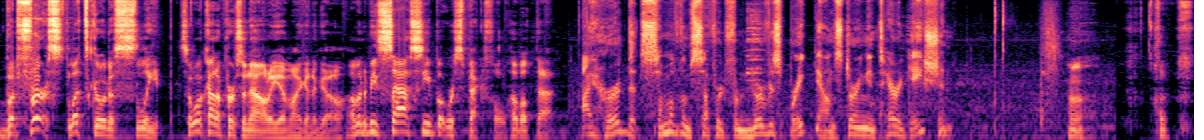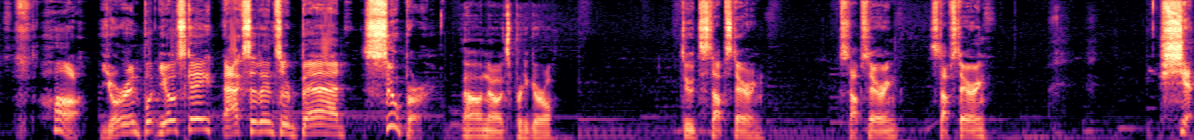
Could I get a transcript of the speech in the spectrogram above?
But first, let's go to sleep. So what kind of personality am I gonna go? I'm gonna be sassy but respectful. How about that? I heard that some of them suffered from nervous breakdowns during interrogation. Huh. Your input, Yosuke? Accidents are bad. Super. Oh no, it's a pretty girl. Dude, stop staring. Stop staring. Stop staring. Shit!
